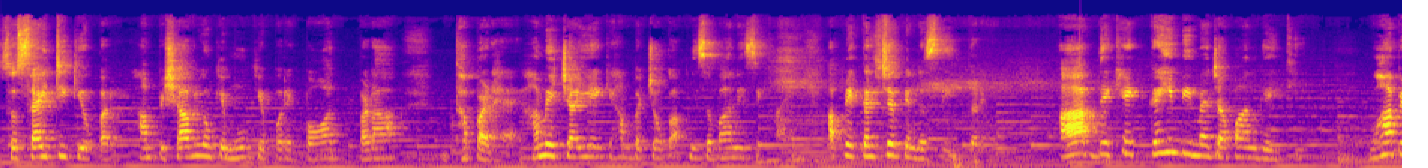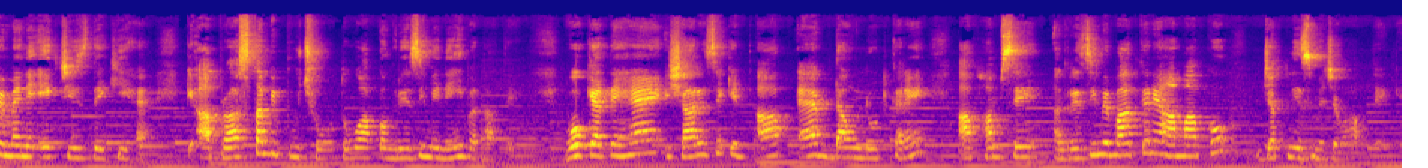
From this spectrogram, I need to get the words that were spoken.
सोसाइटी के ऊपर, हम पेशावरियों के मुँह के ऊपर एक बहुत बड़ा थप्पड़ है। हमें चाहिए कि हम बच्चों को अपनी ज़बानें सिखाएँ, अपने कल्चर के नज़दीक करें। आप देखें, कहीं भी मैं जापान गई थी, वहाँ पे मैंने एक चीज़ देखी है कि आप रास्ता भी पूछो तो वो आपको अंग्रेज़ी में नहीं बताते। वो कहते हैं, इशारे से कि आप ऐप डाउनलोड करें, आप हमसे अंग्रेज़ी में बात करें, हम आपको जपनीज़ में जवाब देंगे।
